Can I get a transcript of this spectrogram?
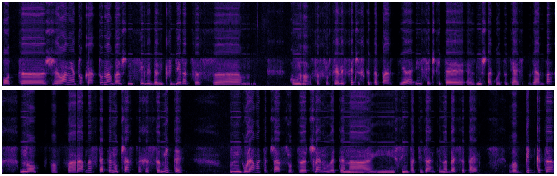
от а, желанието както на външни сили да ликвидират с, а, с социалистическата партия и всичките е, неща, които тя изповядва, но в, равна степен участваха самите голямата част от а, членовете на и симпатизанти на БСП в битката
